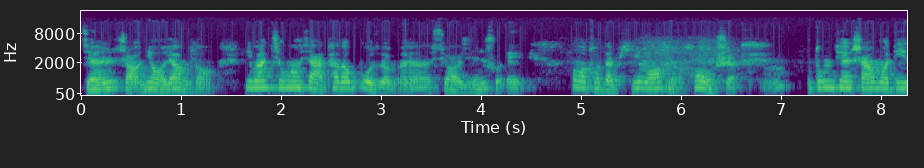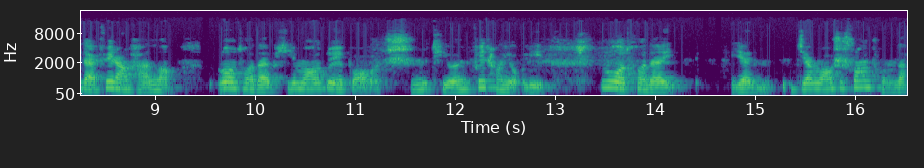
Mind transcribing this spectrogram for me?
减少尿量等。一般情况下，它都不怎么需要饮水。骆驼的皮毛很厚实，冬天沙漠地带非常寒冷，骆驼的皮毛对保持体温非常有利。骆驼的眼睫毛是双重的，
